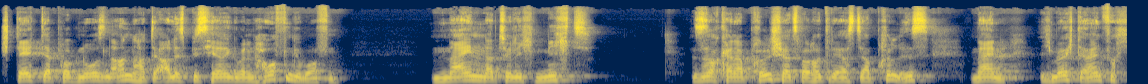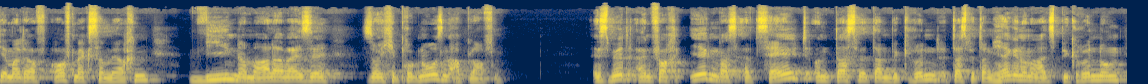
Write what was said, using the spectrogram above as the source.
Stellt der Prognosen an? Hat der alles bisherige über den Haufen geworfen? Nein, natürlich nicht. Es ist auch kein Aprilscherz, weil heute der 1. April ist. Nein, ich möchte einfach hier mal darauf aufmerksam machen, wie normalerweise solche Prognosen ablaufen. Es wird einfach irgendwas erzählt und das wird dann begründet, das wird dann hergenommen als Begründung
